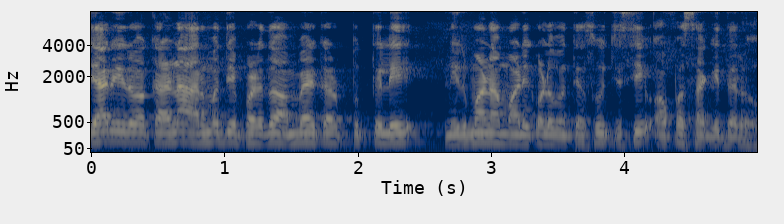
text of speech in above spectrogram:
ಜಾರಿ ಇರುವ ಕಾರಣ ಅನುಮತಿ ಪಡೆದು ಅಂಬೇಡ್ಕರ್ ಪುತ್ಥಳಿ ನಿರ್ಮಾಣ ಮಾಡಿಕೊಳ್ಳುವಂತೆ ಸೂಚಿಸಿ ವಾಪಸ್ಸಾಗಿದ್ದರು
